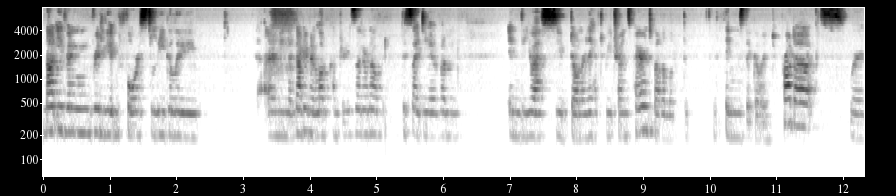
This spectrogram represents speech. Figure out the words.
not even really enforced legally. I mean, not even a lot of countries. I don't know this idea of um, in the US, you don't really have to be transparent about a lot of the the things that go into products, where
